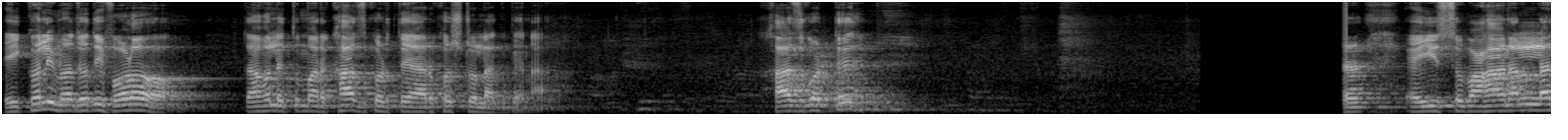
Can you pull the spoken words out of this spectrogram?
এই কলিমা যদি পড়ো তাহলে তোমার খাজ করতে আর কষ্ট লাগবে না। খাজ করতে? এই সুবাহান আল্লাহ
